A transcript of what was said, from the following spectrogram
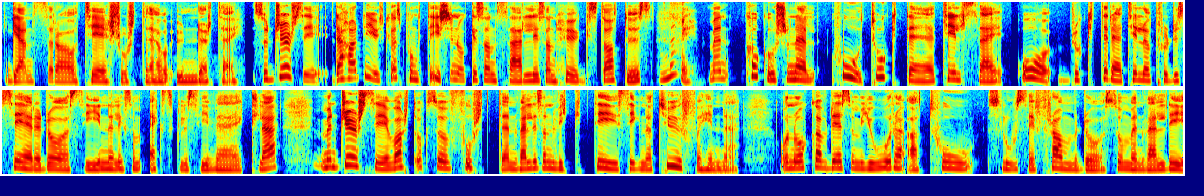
gensere og T-skjorte og undertøy. Så jersey, det hadde i utgangspunktet ikke noe sånn særlig sånn høy status, Nei. men Coco Chanel, hun tok det til seg og brukte det til å produsere da sine liksom eksklusive klær. Men jersey ble også fort en veldig sånn viktig signatur for henne, og noe av det som gjorde at hun slo seg fram da som en veldig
